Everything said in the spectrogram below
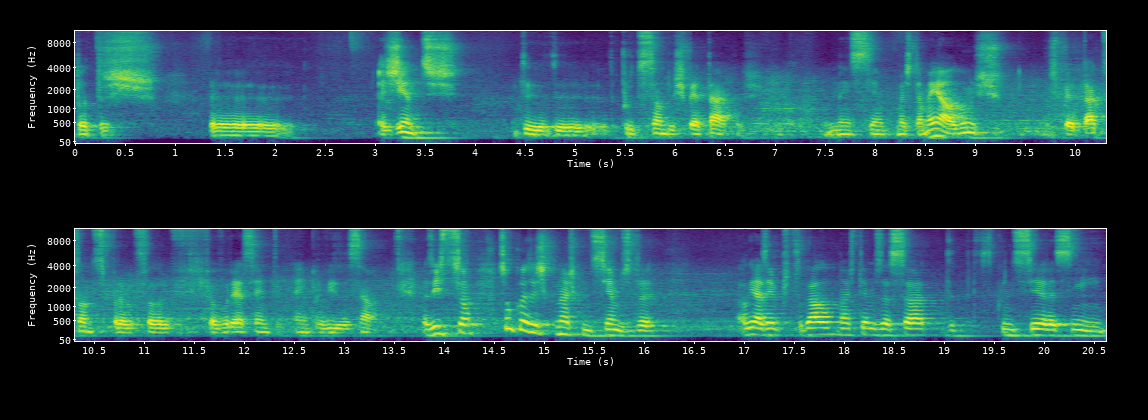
de outros uh, agentes de, de, de produção dos espetáculos, nem sempre, mas também há alguns espetáculos onde se favorece a improvisação. Mas isto são, são coisas que nós conhecemos de. Aliás, em Portugal nós temos a sorte de, de conhecer assim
